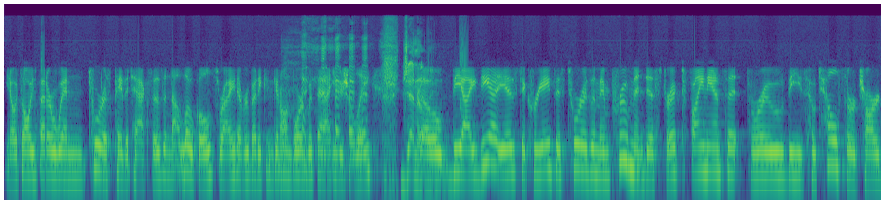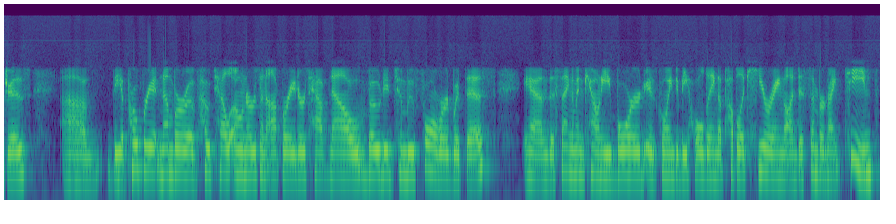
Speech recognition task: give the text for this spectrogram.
you know, it's always better when tourists pay the taxes and not locals, right? Everybody can get on board with that usually. Generally. So the idea is to create this tourism improvement district, finance it through these hotel surcharges. Um, the appropriate number of hotel owners and operators have now voted to move forward with this. And the Sangamon County Board is going to be holding a public hearing on December 19th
